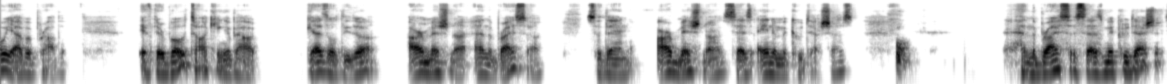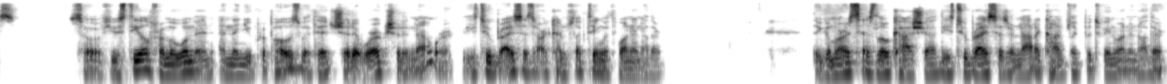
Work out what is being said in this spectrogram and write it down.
we have a problem. If they're both talking about Gezel Dida, our Mishnah and the Brisa, so then our Mishnah says Aina Mikudeshes, and the Brisa says Mikudeshes. So if you steal from a woman and then you propose with it, should it work? Should it not work? These two Brisas are conflicting with one another. The Gemara says, Lo kasha, these two brises are not a conflict between one another.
